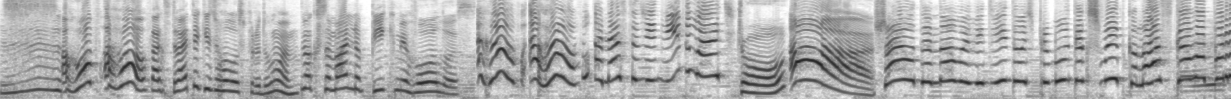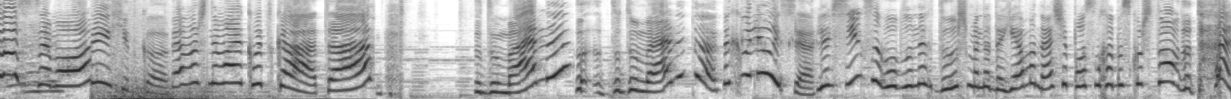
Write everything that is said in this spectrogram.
З агов, агов! Так, давайте якийсь голос придумаємо. Максимально пікмі голос. Агов, агов! У нас тут відвідувач! Що? А, ще один новий відвідувач прибув так швидко. Ласкаво просимо! Крихітко, тебе ж немає квитка, так? Тут у мене? Т- Тут у мене так? Не хвилюйся. Для всіх загублених душ ми надаємо наші послуги безкоштовно. Та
